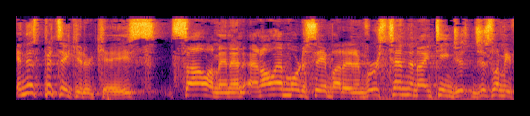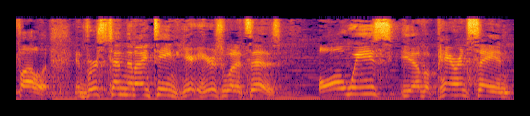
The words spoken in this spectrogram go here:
in this particular case, Solomon, and, and, I'll have more to say about it, in verse 10 to 19, just, just let me follow it. In verse 10 to 19, here, here's what it says. Always you have a parent saying,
